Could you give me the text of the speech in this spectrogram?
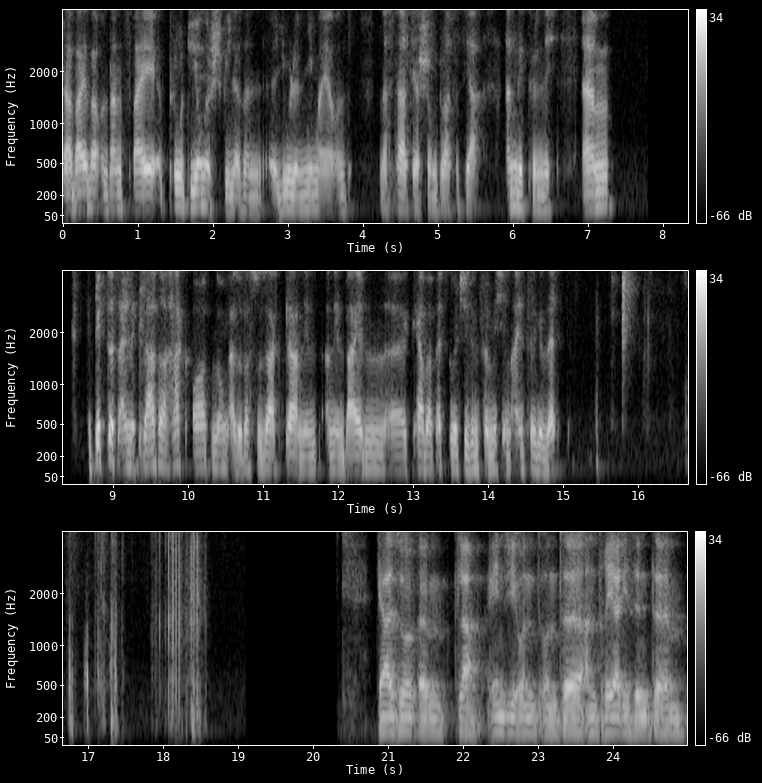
dabei war, und dann zwei blutjunge Spielerinnen, äh, Jule Niemeyer und Nastasia Schunk. Du hast es ja angekündigt. Ähm, Gibt es eine klare Hackordnung, also dass du sagst, klar, an den, an den beiden äh, Kerber Petkovic, die sind für mich im Einzel gesetzt? Ja, also ähm, klar, Angie und, und äh, Andrea, die sind ähm,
